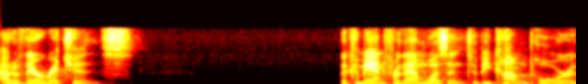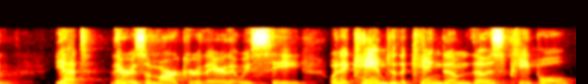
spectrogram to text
out of their riches. The command for them wasn't to become poor, yet there is a marker there that we see. When it came to the kingdom, those people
